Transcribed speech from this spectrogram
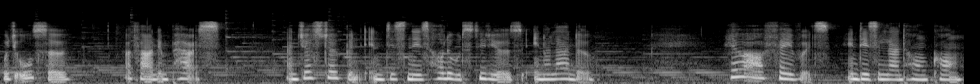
which also are found in Paris and just opened in Disney's Hollywood Studios in Orlando. Here are our favorites in Disneyland Hong Kong,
